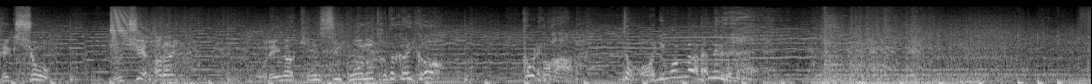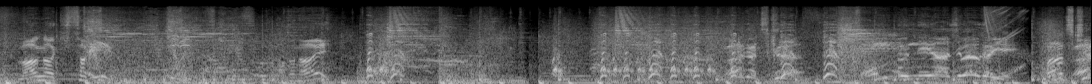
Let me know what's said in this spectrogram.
敵将打ち払いこれが謙信公の戦いか。これはどうにもならぬ。我が妃。まだない。我が力存分に味わうがいい。松木は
